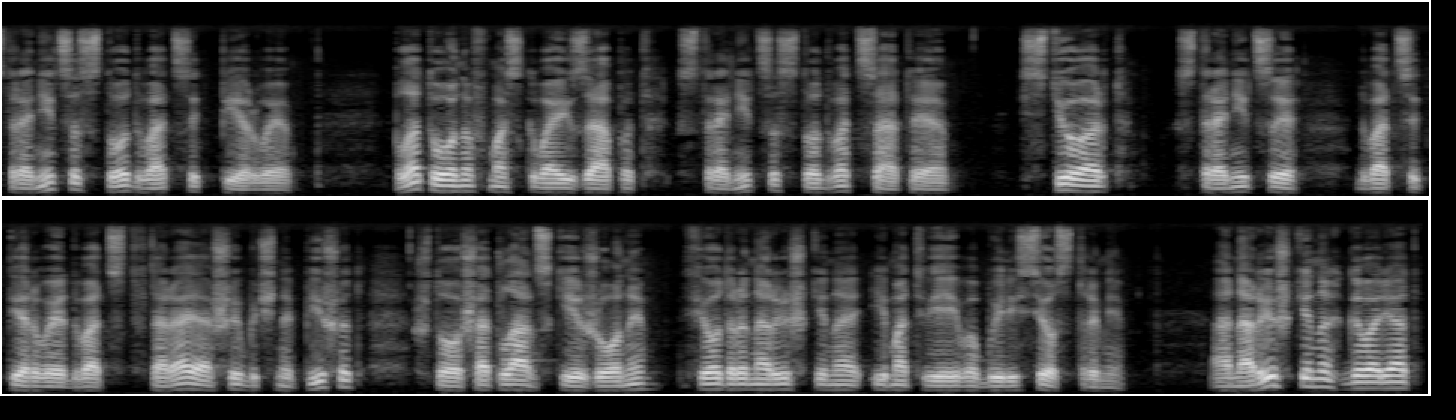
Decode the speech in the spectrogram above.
страница 121. Платонов, Москва и Запад, страница 120. Стюарт, страницы 21-22, ошибочно пишет, что шотландские жены Федора Нарышкина и Матвеева были сестрами, а Нарышкиных говорят,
